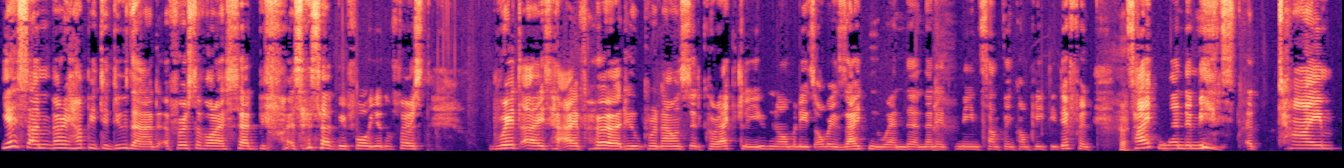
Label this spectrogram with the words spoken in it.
Yes, I'm very happy to do that. First of all, I said before, as I said before, you're the first Brit I, have heard who pronounced it correctly. Normally, it's always Zeitenwende, and then it means something completely different. Zeitenwende means a time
